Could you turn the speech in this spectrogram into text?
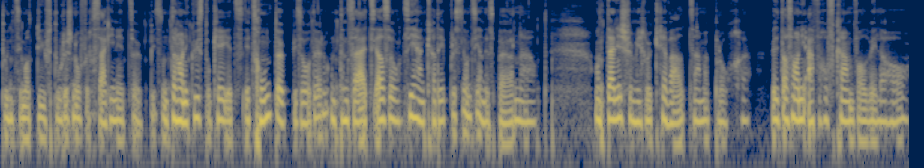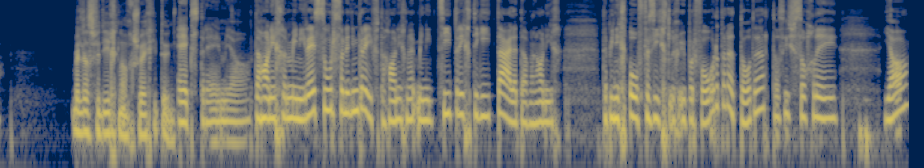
tun Sie mal tief durchschnaufen, ich sage Ihnen jetzt etwas. Und dann habe ich gewusst, okay, jetzt, jetzt kommt etwas, oder? Und dann sagt sie, also, Sie haben keine Depression, Sie haben ein Burnout. Und dann ist für mich wirklich eine Welt zusammengebrochen. Weil das wollte ich einfach auf keinen Fall haben. Weil das für dich nach Schwäche tönt. Extrem, ja. Da habe ich meine Ressourcen nicht im Griff. Da kann ich nicht meine Zeit richtig einteilen. Da, habe ich, da bin ich offensichtlich überfordert, oder? Das ist so ein bisschen, ja,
